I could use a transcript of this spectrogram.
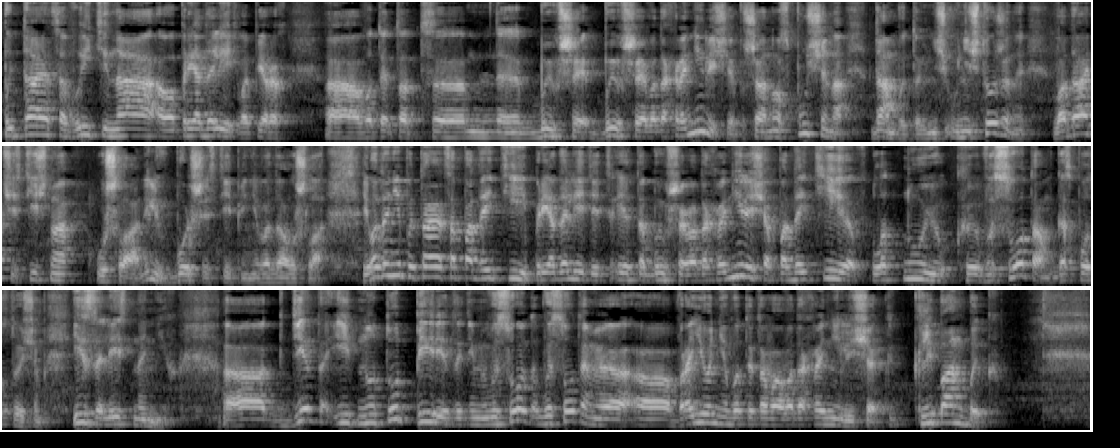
пытаются выйти на э, преодолеть, во-первых, э, вот этот э, э, бывшее, бывшее водохранилище, потому что оно спущено, дамбы-то унич- уничтожены, вода частично ушла, или в большей степени вода ушла. И вот они пытаются подойти, преодолеть эт- это бывшее водохранилище, подойти вплотную к высотам господствующим и залезть на них. А, Где-то, и, но тут перед этими высот, высотами а, в районе вот этого водохранилища К- Клебан-Бык,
